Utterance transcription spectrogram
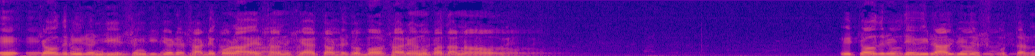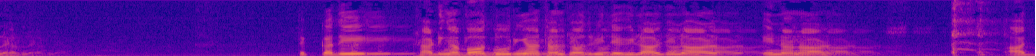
ਇਹ ਚੌਧਰੀ ਰਣਜੀਤ ਸਿੰਘ ਜੀ ਜਿਹੜੇ ਸਾਡੇ ਕੋਲ ਆਏ ਸਨ, ਸ਼ਾਇਦ ਤੁਹਾਡੇ ਤੋਂ ਬਹੁਤ ਸਾਰਿਆਂ ਨੂੰ ਪਤਾ ਨਾ ਹੋਵੇ। ਇਹ ਚੌਧਰੀ ਦੇਵੀ ਲਾਲ ਜੀ ਦੇ ਸੁਪੁੱਤਰ ਨੇ। ਤੇ ਕਦੀ ਸਾਡੀਆਂ ਬਹੁਤ ਦੂਰੀਆਂ ਸਨ ਚੌਧਰੀ ਦੇਵੀ ਲਾਲ ਜੀ ਨਾਲ, ਇਹਨਾਂ ਨਾਲ। ਅੱਜ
